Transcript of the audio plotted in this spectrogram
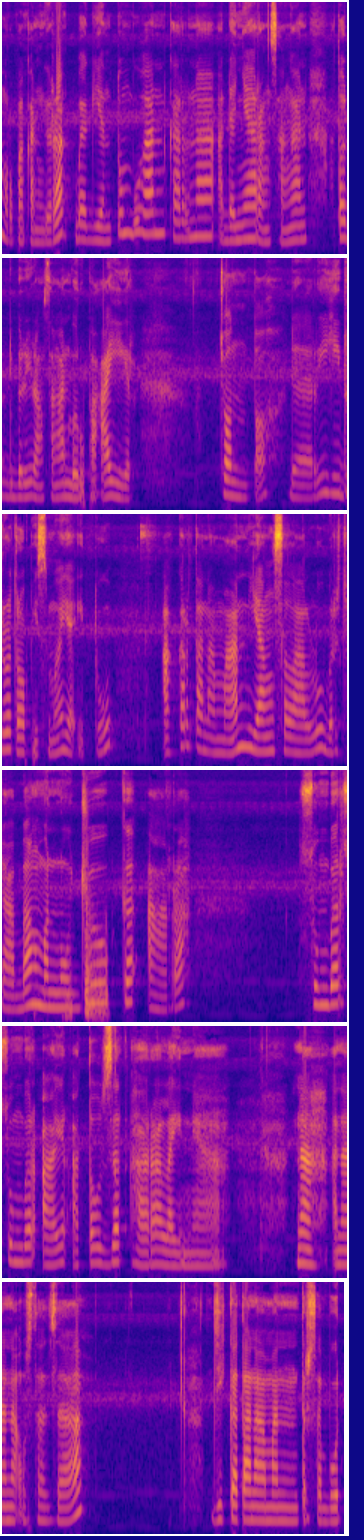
merupakan gerak bagian tumbuhan karena adanya rangsangan atau diberi rangsangan berupa air. Contoh dari hidrotropisme yaitu akar tanaman yang selalu bercabang menuju ke arah sumber-sumber air atau zat hara lainnya. Nah, anak-anak ustazah, jika tanaman tersebut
